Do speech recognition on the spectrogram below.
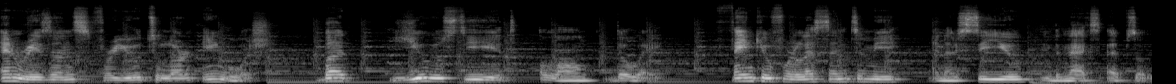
and reasons for you to learn English, but you will see it along the way. Thank you for listening to me, and I'll see you in the next episode.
